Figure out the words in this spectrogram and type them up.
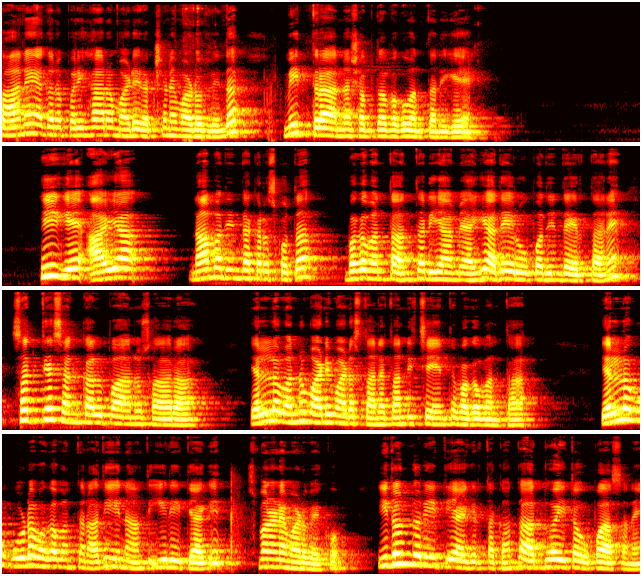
ತಾನೇ ಅದನ್ನು ಪರಿಹಾರ ಮಾಡಿ ರಕ್ಷಣೆ ಮಾಡೋದ್ರಿಂದ ಮಿತ್ರ ಅನ್ನೋ ಶಬ್ದ ಭಗವಂತನಿಗೆ. ಹೀಗೆ ಆಯಾ ನಾಮದಿಂದ ಕರೆಸ್ಕೊತ ಭಗವಂತ ಅಂತರ್ಯಾಮಿಯಾಗಿ ಅದೇ ರೂಪದಿಂದ ಇರ್ತಾನೆ. ಸತ್ಯ ಸಂಕಲ್ಪ ಅನುಸಾರ ಎಲ್ಲವನ್ನು ಮಾಡಿ ಮಾಡಿಸ್ತಾನೆ ತನ್ನಿಚ್ಛೆಯಂತೆ ಭಗವಂತ. ಎಲ್ಲವೂ ಕೂಡ ಭಗವಂತನ ಅಧೀನ ಅಂತ ಈ ರೀತಿಯಾಗಿ ಸ್ಮರಣೆ ಮಾಡಬೇಕು. ಇದೊಂದು ರೀತಿಯಾಗಿರ್ತಕ್ಕಂಥ ಅದ್ವೈತ ಉಪಾಸನೆ.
